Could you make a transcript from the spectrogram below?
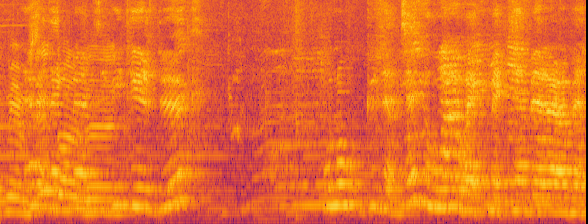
Ekmeğimizi Evet ekmeğimizi doğradık. bitirdik. Bunu güzelce yoğuruyor ekmekle beraber.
